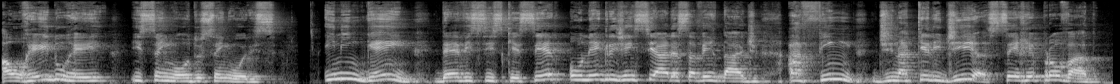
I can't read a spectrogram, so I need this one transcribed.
ao Rei do Rei e Senhor dos Senhores. E ninguém deve se esquecer ou negligenciar essa verdade, a fim de naquele dia ser reprovado.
